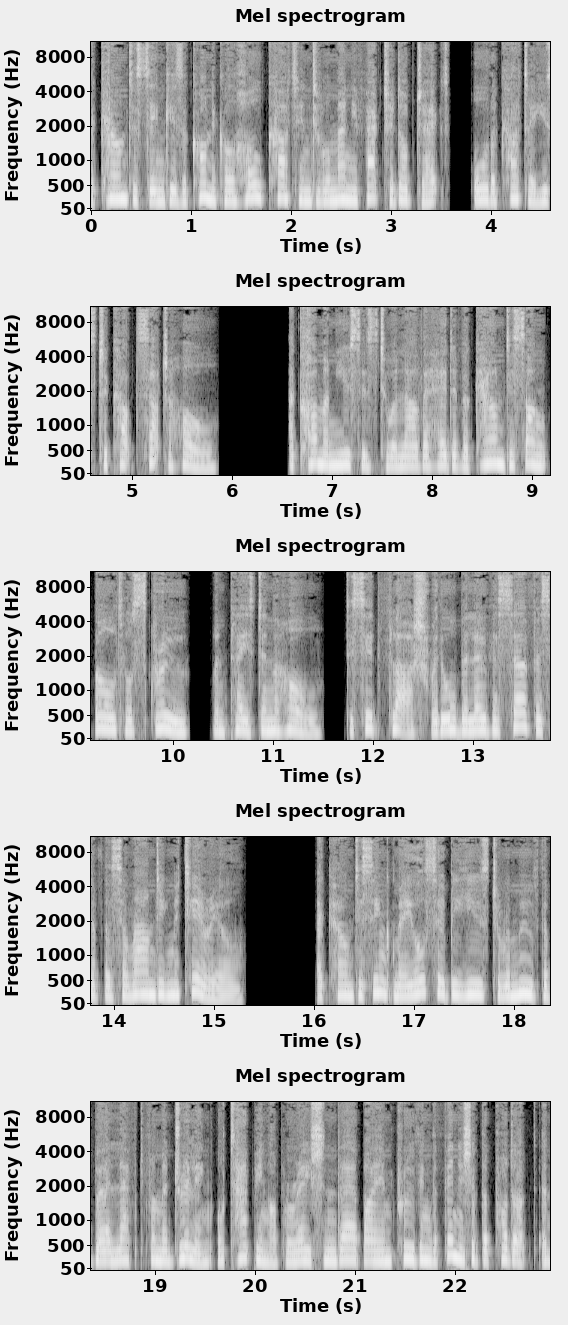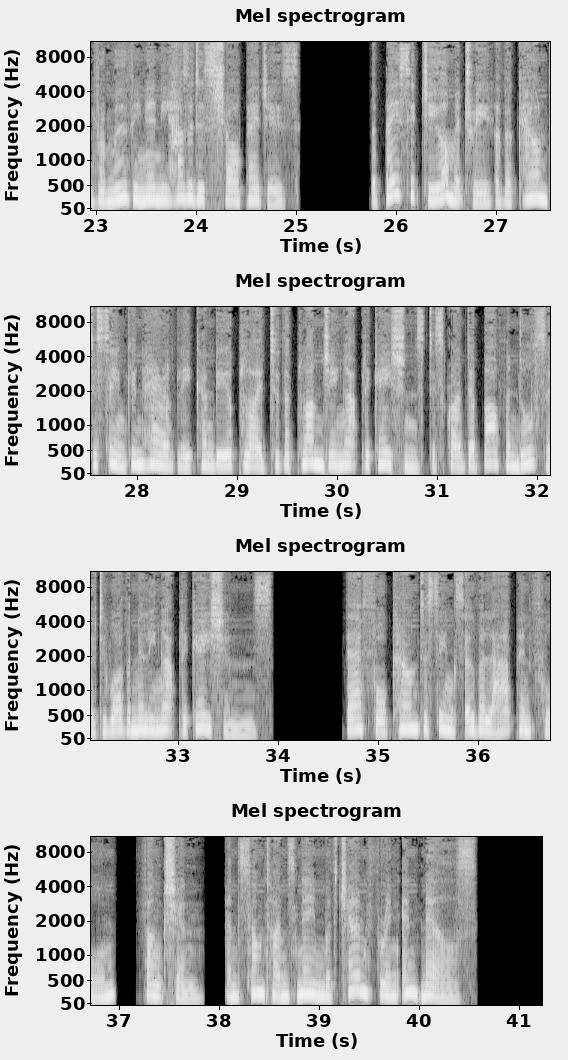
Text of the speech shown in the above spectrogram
A countersink is a conical hole cut into a manufactured object, or the cutter used to cut such a hole. A common use is to allow the head of a countersunk bolt or screw, when placed in the hole, to sit flush with or below the surface of the surrounding material. A countersink may also be used to remove the burr left from a drilling or tapping operation thereby improving the finish of the product and removing any hazardous sharp edges. The basic geometry of a countersink inherently can be applied to the plunging applications described above and also to other milling applications. Therefore countersinks overlap in form, function, and sometimes name with chamfering end mills.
